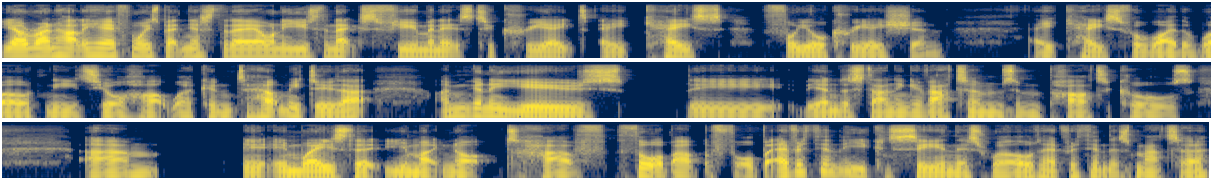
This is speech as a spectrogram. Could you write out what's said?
Yo, Ryan Hartley here from Always Betting Yesterday. I want to use the next few minutes to create a case for your creation, a case for why the world needs your hard work. And to help me do that, I'm going to use the the understanding of atoms and particles um, in, in ways that you might not have thought about before. But everything that you can see in this world, everything that's matter,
